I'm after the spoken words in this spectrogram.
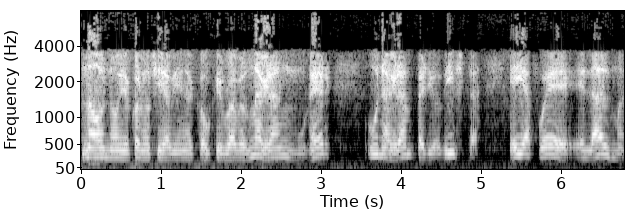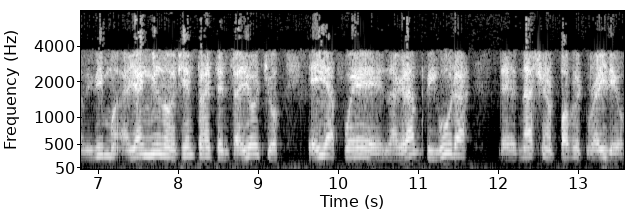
No, no, yo conocía bien a Cocky Roberts, una gran mujer, una gran periodista. Ella fue el alma, vivimos allá en 1978, ella fue la gran figura de National Public Radio.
